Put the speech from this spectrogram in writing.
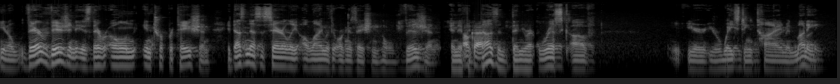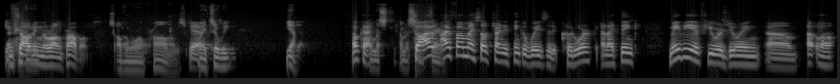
You know, their vision is their own interpretation. It doesn't necessarily align with the organizational vision. And if Okay. it doesn't, then you're at risk of you're you're wasting time and money and solving going- the wrong problems solving the wrong problems. Yeah. Right. So we, yeah, okay I'm a, I'm a so. I, I find myself trying to think of ways that it could work and i think maybe if you were doing um, uh, well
